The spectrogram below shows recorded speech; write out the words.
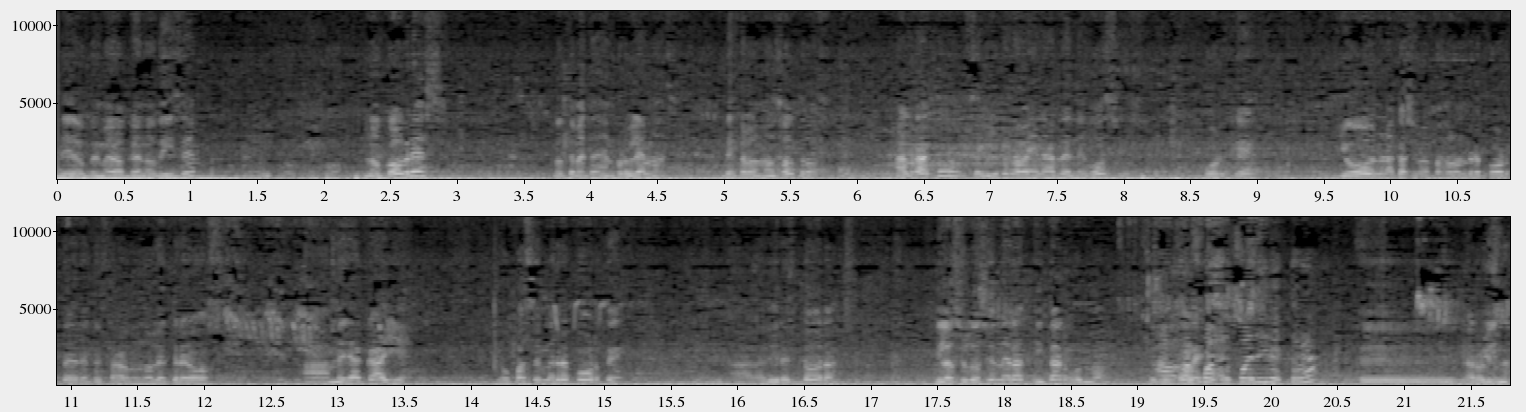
De lo primero que nos dicen, no cobres, no te metas en problemas, déjalo a nosotros. Al rato, seguidito se va a llenar de negocios. ¿Por qué? Yo en una ocasión me pasaron un reporte de que estaban unos letreros a media calle. Yo pasé mi reporte a la directora y la solución era quitarlos, ¿no? Ah. ¿cuál, cuál directora? Eh, Carolina.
